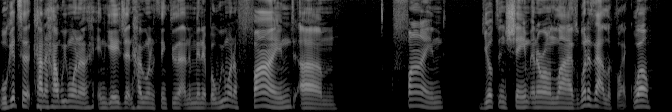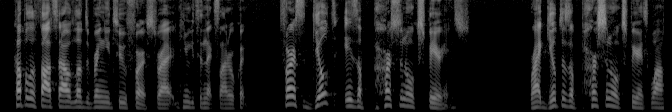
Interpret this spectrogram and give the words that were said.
We'll get to kind of how we want to engage it and how we want to think through that in a minute, but we want to find, um, find guilt and shame in our own lives. What does that look like? Well, a couple of thoughts that I would love to bring you to first, right? Can you get to the next slide real quick? First, guilt is a personal experience, right? Guilt is a personal experience, while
